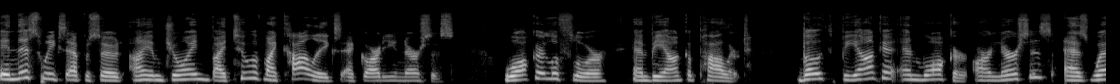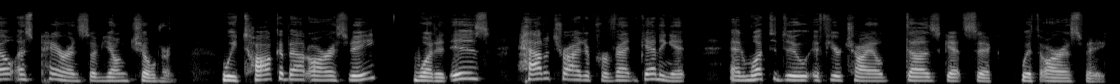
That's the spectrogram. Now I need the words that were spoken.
In this week's episode, I am joined by two of my colleagues at Guardian Nurses, Walker LaFleur and Bianca Pollard. Both Bianca and Walker are nurses as well as parents of young children. We talk about RSV, what it is, how to try to prevent getting it, and what to do if your child does get sick with RSV.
